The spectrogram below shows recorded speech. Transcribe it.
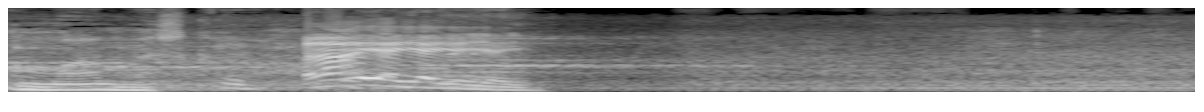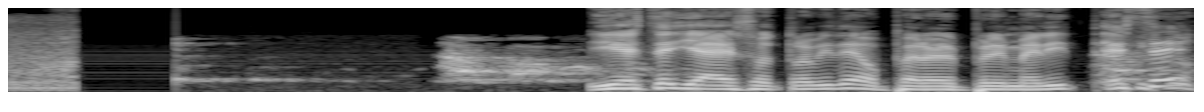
Mames, Ay, ay, ay, ay, ay. Y este ya es otro video, pero el primerito, este,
